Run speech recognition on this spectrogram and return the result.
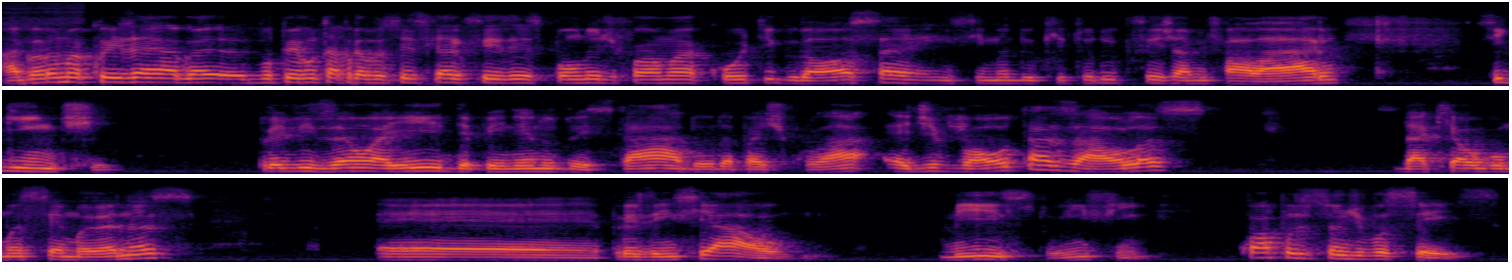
Agora uma coisa, agora eu vou perguntar para vocês, quero que vocês respondam de forma curta e grossa, em cima do que tudo que vocês já me falaram. Seguinte, previsão aí, dependendo do estado ou da particular, é de volta às aulas daqui a algumas semanas é, presencial, misto, enfim. Qual a posição de vocês?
